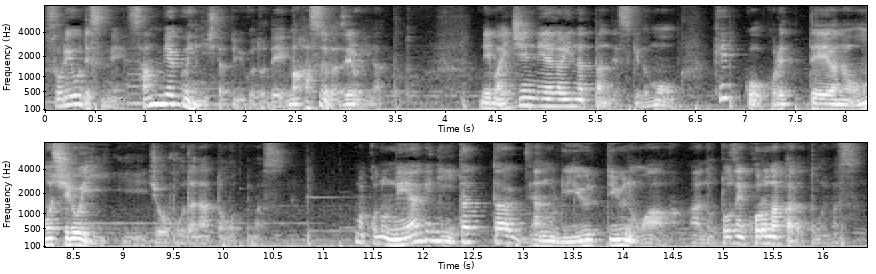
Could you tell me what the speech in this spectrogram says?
それをですね300円にしたということで、まあ、端数がゼロになったと。で、まあ、1円値上がりになったんですけども結構これってあの面白い情報だなと思ってます、まあ、この値上げに至ったあの理由っていうのはあの当然コロナ禍だと思います。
